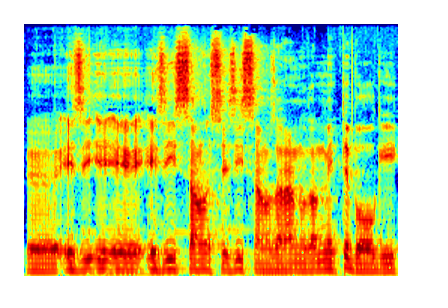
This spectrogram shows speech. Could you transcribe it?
eh, esi- esistano se esistano saranno talmente pochi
